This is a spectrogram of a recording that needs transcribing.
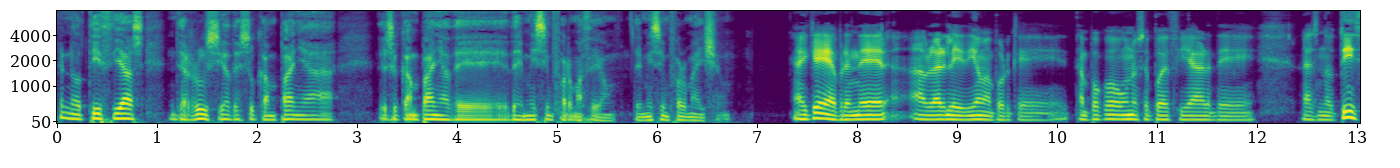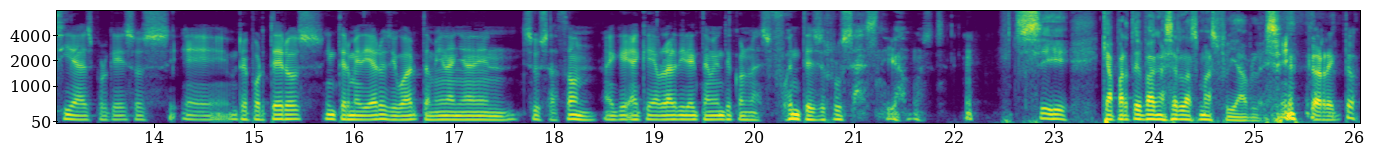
de noticias de Rusia, de su campaña, de su campaña de, de misinformación, de misinformation. Hay que aprender a hablar el idioma porque tampoco uno se puede fiar de las noticias porque esos eh, reporteros intermediarios igual también añaden su sazón. Hay que, hay que hablar directamente con las fuentes rusas, digamos. Sí, que aparte van a ser las más fiables. Correcto.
